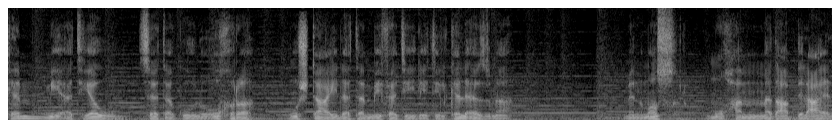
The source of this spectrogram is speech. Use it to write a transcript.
كم مئة يوم ستكون أخرى مشتعلة بفتيل تلك الأزمة. من مصر محمد عبد العال.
